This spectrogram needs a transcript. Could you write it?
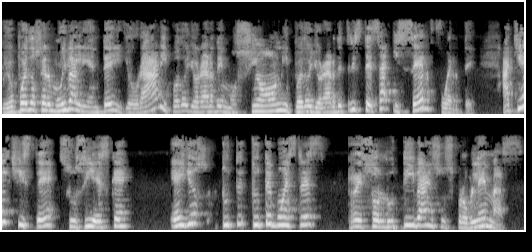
Yo puedo ser muy valiente y llorar, y puedo llorar de emoción, y puedo llorar de tristeza y ser fuerte. Aquí el chiste, Susi, es que ellos, tú te, tú te muestres resolutiva en sus problemas.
